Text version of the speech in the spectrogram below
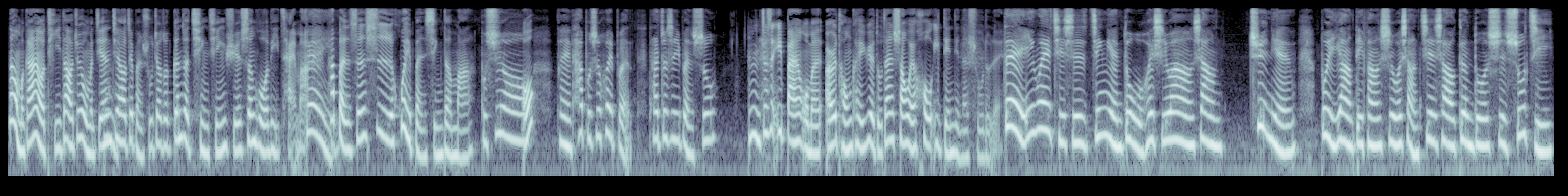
那我们刚刚有提到，就是我们今天介绍这本书叫做《跟着晴晴学生活理财》嘛，对，它本身是绘本型的吗？不是哦，哦。对，它不是绘本，它就是一本书。嗯，就是一般我们儿童可以阅读，但是稍微厚一点点的书，对不对？对，因为其实今年度我会希望像去年不一样的地方是，我想介绍更多是书籍。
